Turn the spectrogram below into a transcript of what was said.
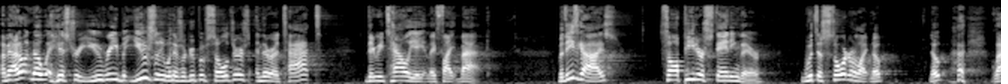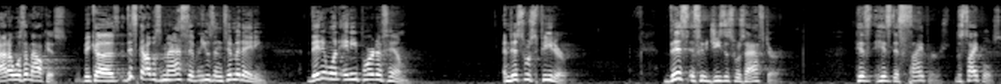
I mean, I don't know what history you read, but usually when there's a group of soldiers and they're attacked, they retaliate and they fight back. But these guys saw Peter standing there with a sword and were like, nope, nope. Glad I wasn't Malchus because this guy was massive and he was intimidating. They didn't want any part of him. And this was Peter. This is who Jesus was after. His, his disciples, disciples.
